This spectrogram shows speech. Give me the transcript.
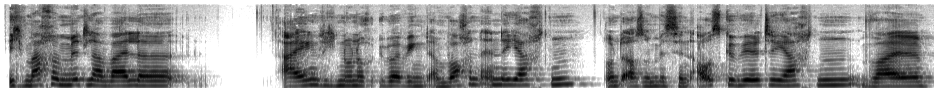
Ich mache mittlerweile eigentlich nur noch überwiegend am Wochenende Yachten und auch so ein bisschen ausgewählte Yachten, weil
